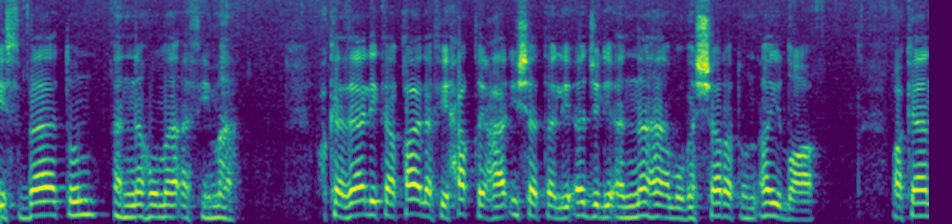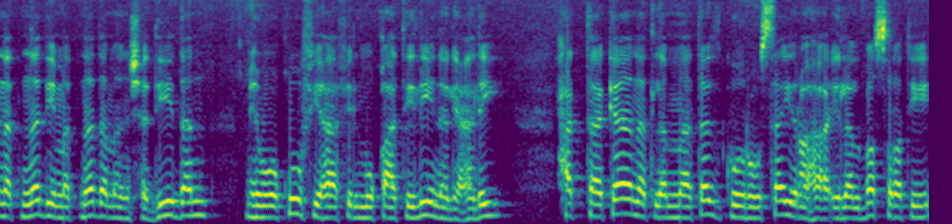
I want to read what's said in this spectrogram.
إثبات أنهما أثما وكذلك قال في حق عائشة لأجل أنها مبشرة أيضا وكانت ندمت ندما شديدا من وقوفها في المقاتلين لعلي حتى كانت لما تذكر سيرها إلى البصرة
